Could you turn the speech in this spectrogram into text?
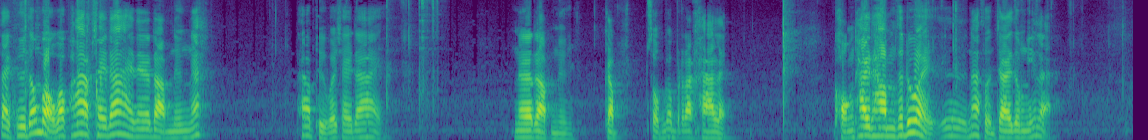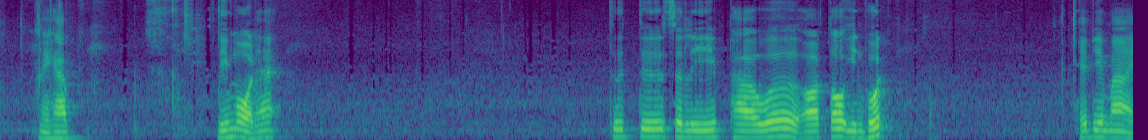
แต่คือต้องบอกว่าภาพใช้ได้ในระดับหนึ่งนะ ภาพถือว่าใช้ได้ ในระดับหนึ่งกับสมกับราคาแหละ ของไทยทำซะด้วยเออน่าสนใจตรงนี้แหละ นะครับ รีโมทฮะ ตืดตืดสลีปพาวเวอร์ออโต้อินพุต HDMI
